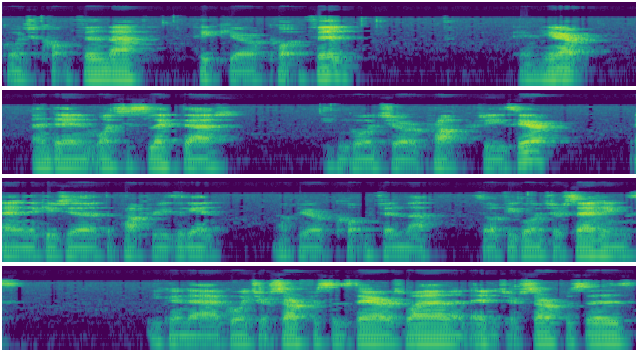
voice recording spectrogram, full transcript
go into cut and fill map, pick your cut and fill in here. And then once you select that, you can go into your properties here and it gives you the properties again of your cut and fill map. So if you go into your settings, you can uh, go into your surfaces there as well and edit your surfaces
